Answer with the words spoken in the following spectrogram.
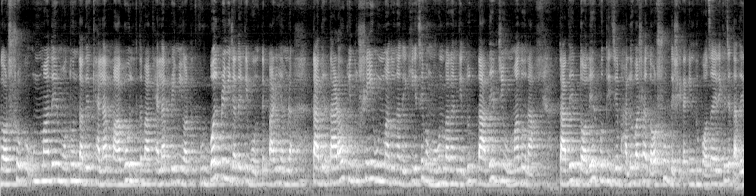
দর্শক উন্মাদের মতন তাদের খেলা পাগল বা খেলা প্রেমী অর্থাৎ ফুটবল প্রেমী যাদেরকে বলতে পারি আমরা, তাদের, তারাও কিন্তু সেই উন্মাদনা দেখিয়েছে এবং মোহনবাগান কিন্তু তাদের যে উন্মাদনা তাদের দলের প্রতি যে ভালোবাসা দর্শকদের সেটা কিন্তু বজায় রেখেছে, তাদের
